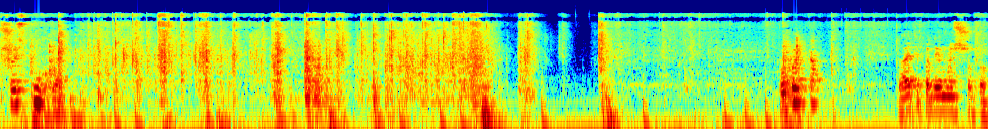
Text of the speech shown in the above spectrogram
Щось пухле. Пупирка. Давайте подивимось, що тут.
